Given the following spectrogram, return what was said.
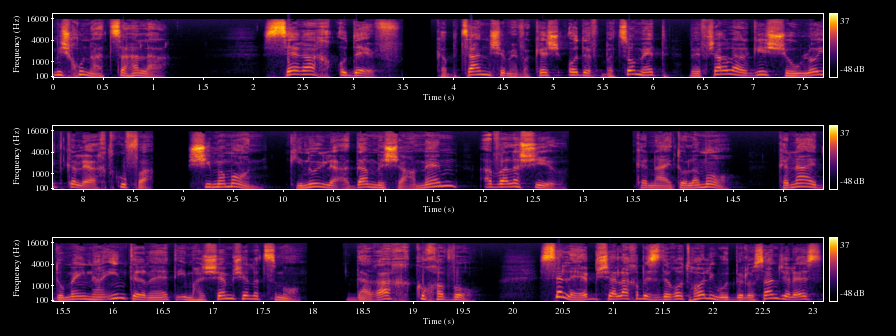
משכונת צהלה. סרח עודף, קבצן שמבקש עודף בצומת ואפשר להרגיש שהוא לא יתקלח תקופה. שיממון, כינוי לאדם משעמם אבל עשיר. קנה את עולמו, קנה את דומיין האינטרנט עם השם של עצמו. דרך כוכבו. סלב שהלך בשדרות הוליווד בלוס אנג'לס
